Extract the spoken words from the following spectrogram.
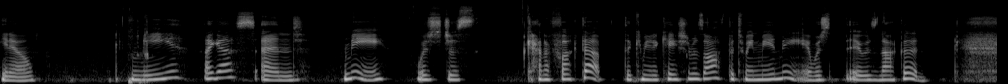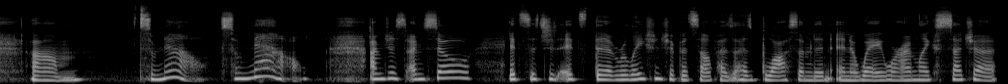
you know, me, I guess, and me was just kind of fucked up. The communication was off between me and me. It was it was not good. Um, so now, so now I'm just I'm so it's it's it's the relationship itself has has blossomed in, in a way where I'm like such a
